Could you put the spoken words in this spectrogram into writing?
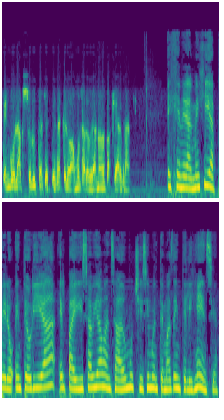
tengo la absoluta certeza que lo vamos a lograr, no nos va a quedar grande. Eh, General Mejía, pero en teoría el país había avanzado muchísimo en temas de inteligencia.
